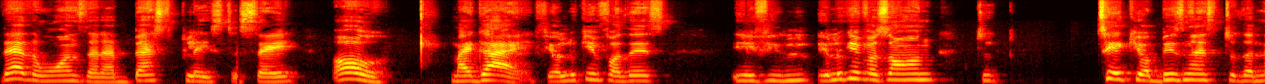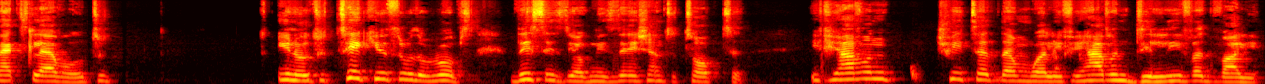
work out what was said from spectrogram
They're the ones that are best placed to say oh my guy if you're looking for this if you you're looking for someone to take your business to the next level to you know to take you through the ropes this is the organization to talk to. If you haven't treated them well if you haven't delivered value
